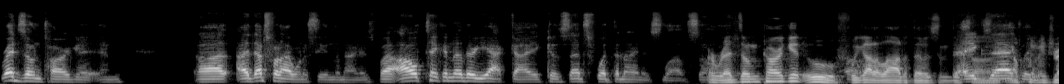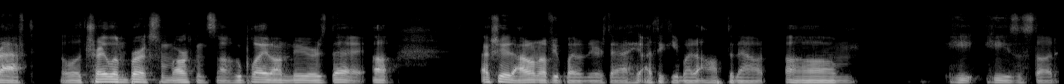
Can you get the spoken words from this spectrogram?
red zone target, and uh, I, that's what I want to see in the Niners. But I'll take another YAC guy because that's what the Niners love. So A red zone target. Oof, we Oh. got a lot of those in this uh, Exactly. upcoming draft. Uh, Treylon Burks from Arkansas, who played on New Year's Day. Uh, actually, I don't know if he played on New Year's Day. I, I think he might have opted out. Um, he he's a stud,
